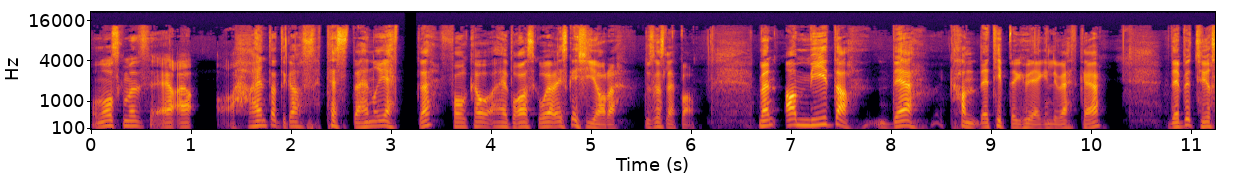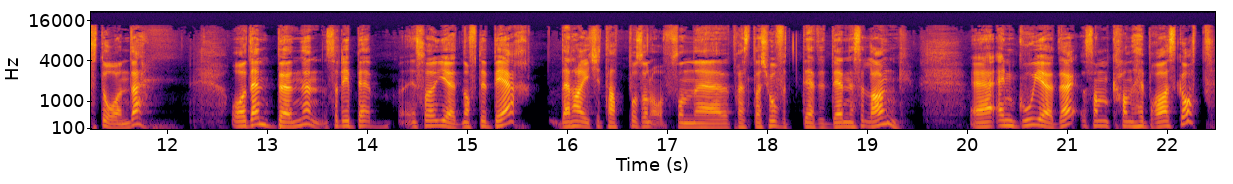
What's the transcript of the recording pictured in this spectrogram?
Og nå skal vi, jeg har hendt at jeg har testa Henriette for hva hebraisk ord er. Jeg skal ikke gjøre det. Du skal slippe. Men Amida, det, kan, det tipper jeg hun egentlig vet hva er. Det betyr stående. Og den bønnen som, de som jødene ofte ber, den har jeg ikke tatt på sånn, sånn eh, presentasjon, for det, den er så lang. Eh, en god jøde som kan hebraisk godt,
